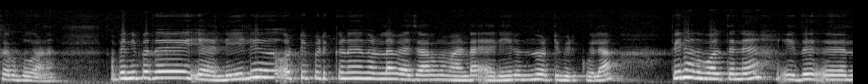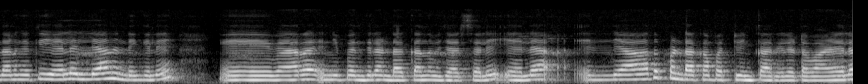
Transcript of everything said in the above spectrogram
ചെറുതുമാണ്. അപ്പോൾ ഇനിയിപ്പോൾ ഇത് ഇലയിൽ ഒട്ടിപ്പിടിക്കണമെന്നുള്ള ബേജാറൊന്നും വേണ്ട. ഇലയിലൊന്നും ഒട്ടിപ്പിടിക്കൂല. പിന്നെ അതുപോലെ തന്നെ ഇത് എന്താണ് നിങ്ങൾക്ക് ഇല ഇല്ല എന്നുണ്ടെങ്കിൽ വേറെ ഇനിയിപ്പോൾ എന്തെങ്കിലും ഉണ്ടാക്കാമെന്ന് വിചാരിച്ചാൽ ഇല ഇല്ലാതെ ഇപ്പം ഉണ്ടാക്കാൻ പറ്റും എനിക്കറിയില്ല കേട്ടോ. വാഴ ഇല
